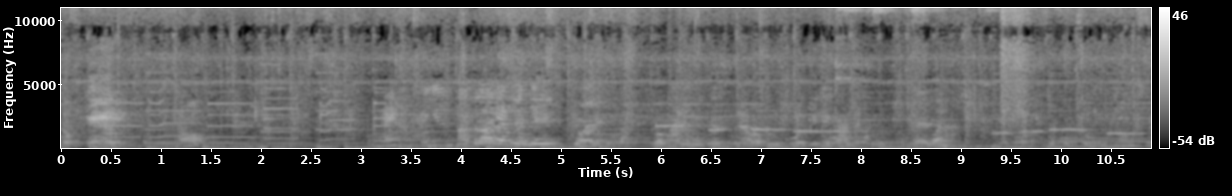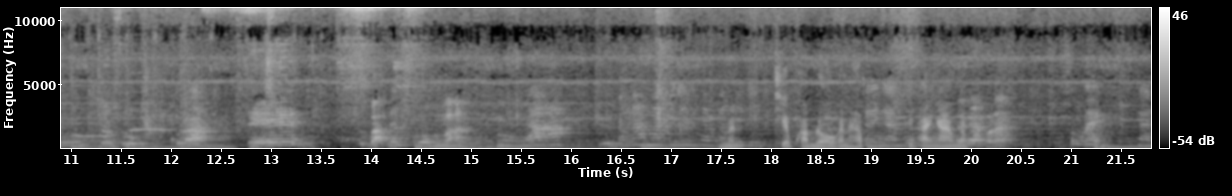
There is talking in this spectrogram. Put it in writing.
ตุ๊กแกเอ้าไหนไปยืนนาตราเทียนดีจอยรวมงานยังไงเพื่อนแล้วว่าคุณควรมีแข่งงานเลยไงบ้างนมสูงโดนซุปกุระเอ๊ะซุปบะเล่นกลุ่มว่าแล้วอะเอาหน้า มาไปยืนเทียบกันมันดีเทียบความโลกันนะครับๆเคยงานที่ภายงามกับงานคนไหนสมัยงาน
